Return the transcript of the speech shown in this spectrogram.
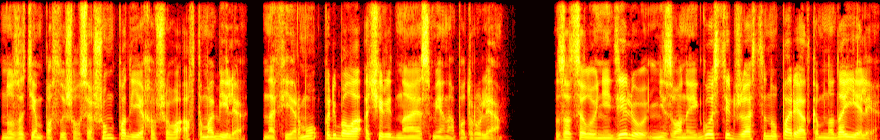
но затем послышался шум подъехавшего автомобиля. На ферму прибыла очередная смена патруля. За целую неделю незваные гости Джастину порядком надоели.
